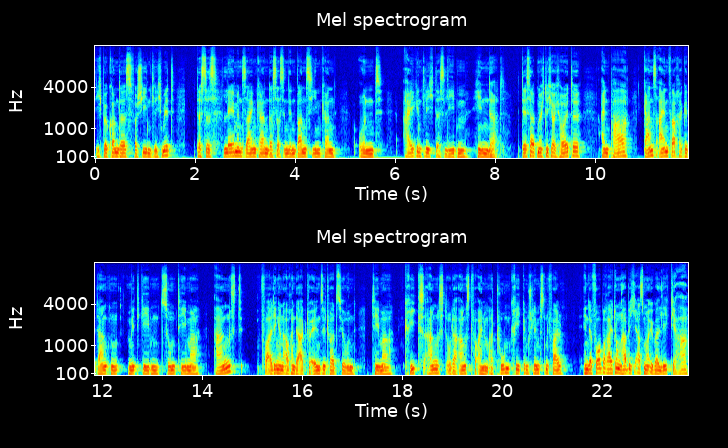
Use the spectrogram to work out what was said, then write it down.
Ich bekomme das verschiedentlich mit, dass das lähmend sein kann, dass das in den Bann ziehen kann und eigentlich das Leben hindert. Deshalb möchte ich euch heute ein paar ganz einfache Gedanken mitgeben zum Thema Angst, vor allen Dingen auch in der aktuellen Situation Thema Kriegsangst oder Angst vor einem Atomkrieg im schlimmsten Fall. In der Vorbereitung habe ich erstmal überlegt, ja,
